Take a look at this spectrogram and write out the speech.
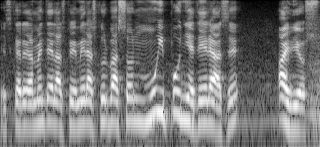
Es que realmente las primeras curvas son muy puñeteras, ¿eh? ¡Ay, Dios!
